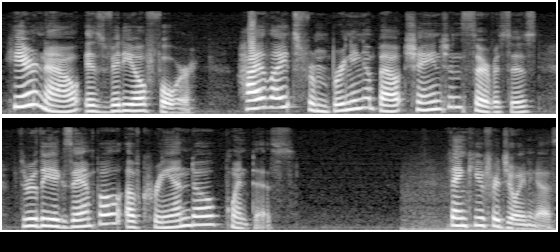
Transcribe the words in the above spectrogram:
Here now is video 4, highlights from bringing about change in services through the example of Creando Puentes. Thank you for joining us.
